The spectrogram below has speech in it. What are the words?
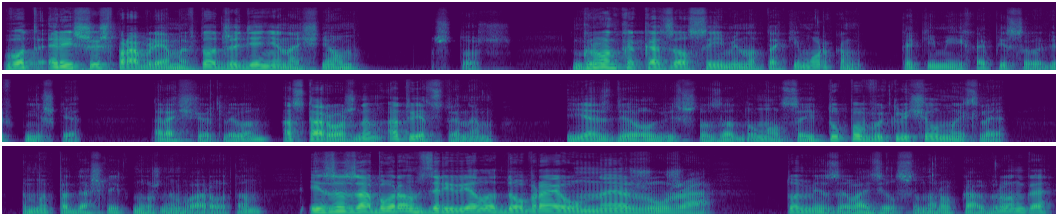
Вот решишь проблемы, в тот же день и начнем». Что ж, Гронк оказался именно таким орком, какими их описывали в книжке. Расчетливым, осторожным, ответственным — я сделал вид, что задумался, и тупо выключил мысли. Мы подошли к нужным воротам, и за забором взревела добрая умная жужа. Томми завозился на руках Гронга,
